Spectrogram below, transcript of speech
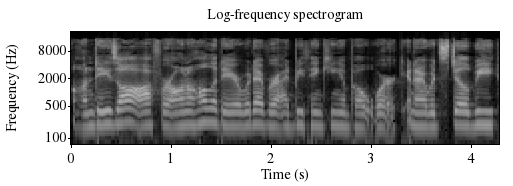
on days off or on a holiday or whatever, I'd be thinking about work and I would still be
